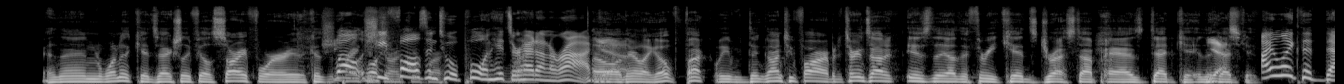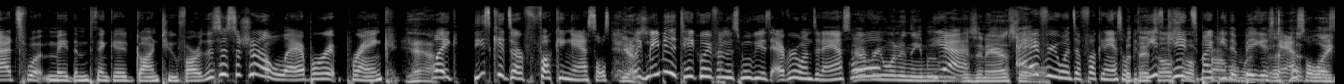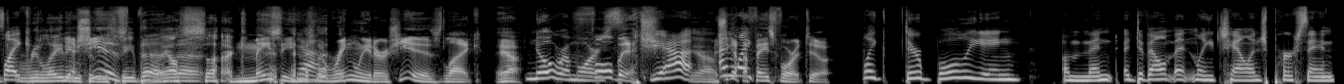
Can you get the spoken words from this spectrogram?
And then one of the kids actually feels sorry for her because Well, she falls into a pool and hits her head on a rock. Oh, Yeah. and they're like, "Oh fuck, we've d- gone too far." But it turns out it is the other three kids dressed up as dead kid, the Yes. dead kids. I like that that's what made them think it had gone too far. This is such an elaborate prank. Yeah. Like, these kids are fucking assholes. Yes. Like, maybe the takeaway from this movie is everyone's an asshole. Everyone in the movie Yeah. is an asshole. Everyone's a fucking asshole. But, that's these kids might be the biggest assholes. like, Like, relating Yeah, to she these is people. the, they all the suck. Macy, who's Yeah. the ringleader. She is like Yeah. no remorse. Full bitch. Yeah. Yeah. she And, got like, the face for it too. like they're bullying a men a developmentally challenged person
